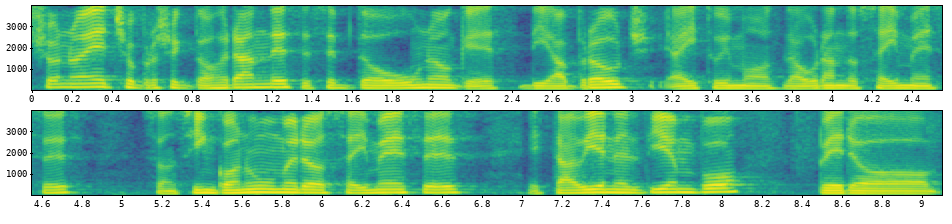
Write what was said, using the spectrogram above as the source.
yo no he hecho proyectos grandes, excepto uno que es The Approach. Ahí estuvimos laburando seis meses. Son cinco números, seis meses. Está bien el tiempo, pero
